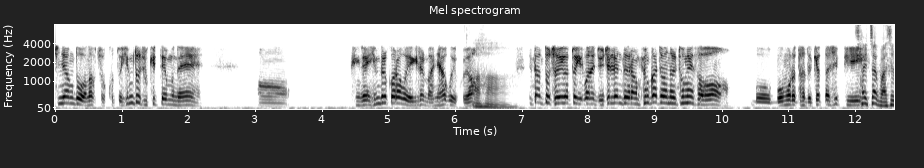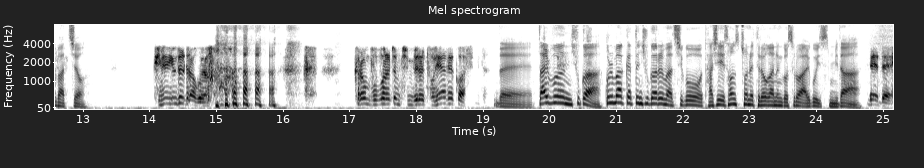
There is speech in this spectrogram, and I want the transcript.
신장도 워낙 좋고 또 힘도 좋기 때문에 어 굉장히 힘들 거라고 얘기를 많이 하고 있고요. 아하. 일단 또 저희가 또 이번에 뉴질랜드랑 평가전을 통해서 뭐 몸으로 다 느꼈다시피 살짝 맛을 봤죠. 굉장히 힘들더라고요. 그런 부분을 좀 준비를 더 해야 될 것 같습니다. 네. 짧은 휴가, 꿀맛 같은 휴가를 마치고 다시 선수촌에 들어가는 것으로 알고 있습니다. 네네.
